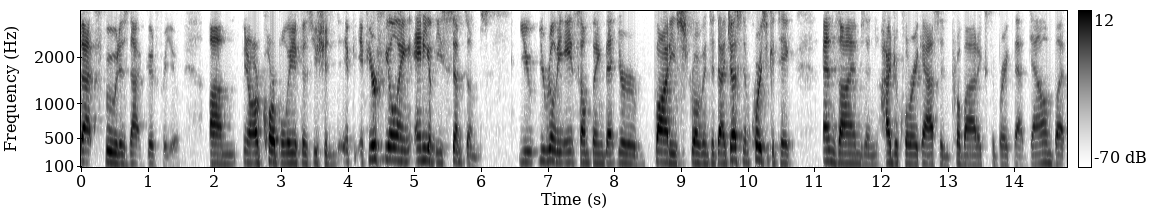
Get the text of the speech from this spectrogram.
that food is not good for you. Um, you know, our core belief is you should if, if you're feeling any of these symptoms, you you really ate something that your body's struggling to digest. And of course you could take enzymes and hydrochloric acid probiotics to break that down. But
